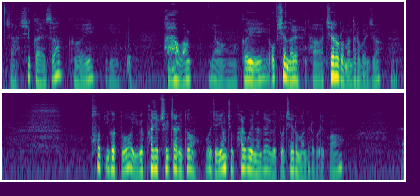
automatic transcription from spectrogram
자, 시가에서 거의 다 왕, 거의 옵션을 다 제로로 만들어 버리죠. 어. 풋 이것도 287짜리도 어제 0.89였는데 이것도 제로 만들어 버리고 예.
